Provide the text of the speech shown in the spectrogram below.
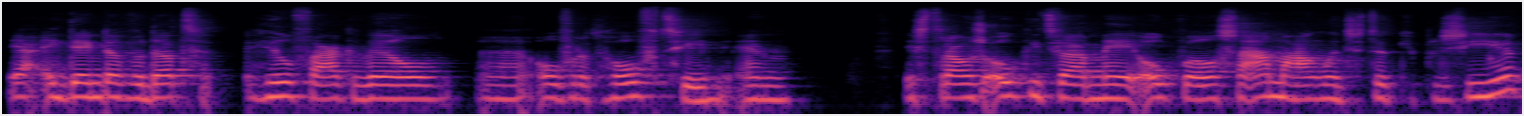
Ja, ik denk dat we dat heel vaak wel uh, over het hoofd zien. En is trouwens ook iets waarmee ook wel samenhangt met een stukje plezier.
